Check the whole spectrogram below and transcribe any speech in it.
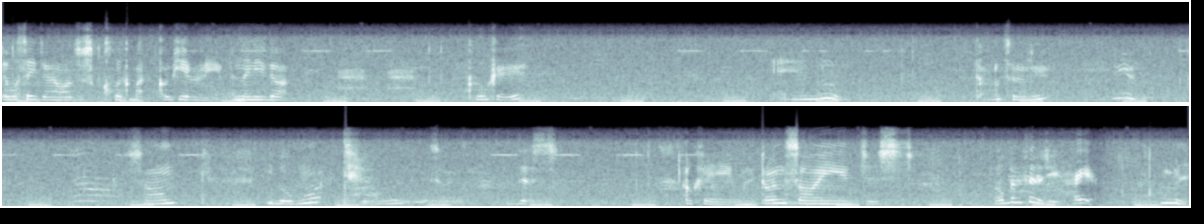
it will say general. Just click my computer name, and then you're done. Okay. And boom. Down to yeah. So you will want to this. Okay, when it's done sewing, just open Synergy right here.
